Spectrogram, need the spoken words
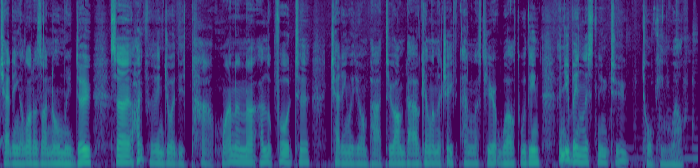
chatting a lot as I normally do. So hopefully you've enjoyed this part one, and uh, I look forward to chatting with you on part two. I'm Dale Gillham, the Chief Analyst here at Wealth Within, and you've been listening to Talking Wealth.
